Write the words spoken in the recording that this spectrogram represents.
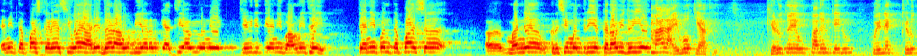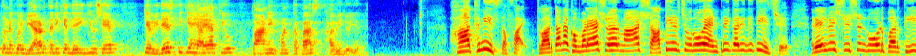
એની તપાસ કર્યા સિવાય આડેધડ આવું બિયારણ ક્યાંથી આવ્યું અને કેવી રીતે એની વાવણી થઈ તેની પણ તપાસ માન્ય કૃષિ મંત્રીએ કરાવવી જોઈએ. માલ આવ્યો ક્યાંથી? ખેડૂતોએ ઉત્પાદન કર્યું કોઈને ખેડૂતોને કોઈ બિયારણ તરીકે દઈ ગયું છે? કે વિદેશથી ક્યાંય આયાત થયું, તો આની પણ તપાસ થવી જોઈએ. હાથની સફાઈ. દ્વારકાના ખંભાળિયા શહેરમાં શાતીર ચોરોએ એન્ટ્રી કરી દીધી છે. રેલવે સ્ટેશન રોડ પરથી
